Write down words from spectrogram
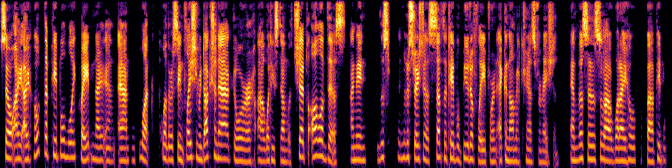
So I, I hope that people will equate and I, and, and look, whether it's the Inflation Reduction Act or, uh, what he's done with chips, all of this, I mean, this administration has set the table beautifully for an economic transformation. And this is uh, what I hope uh, people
